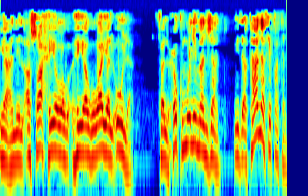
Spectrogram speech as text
يعني الأصح هي هي الرواية الأولى. فالحكم لمن زاد؟ إذا كان ثقة.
